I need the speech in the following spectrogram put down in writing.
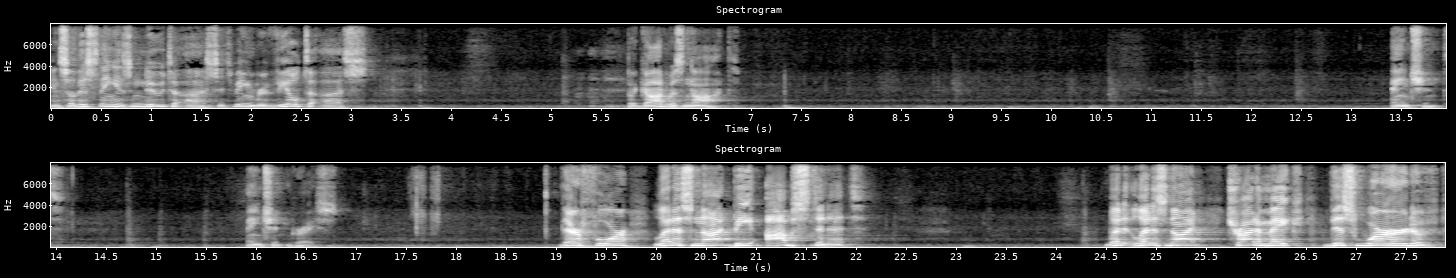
and so this thing is new to us, it's being revealed to us. But God was not. Ancient, ancient grace. Therefore, let us not be obstinate. Let, it, let us not try to make this word of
